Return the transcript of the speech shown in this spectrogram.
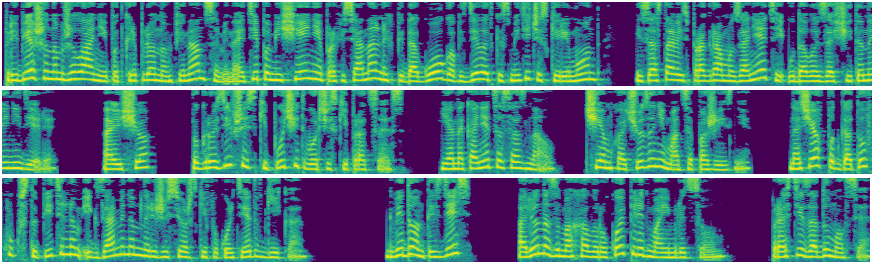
При бешеном желании, подкрепленном финансами, найти помещение, профессиональных педагогов, сделать косметический ремонт и составить программу занятий удалось за считанные недели. А еще, погрузившись в кипучий творческий процесс, я наконец осознал, чем хочу заниматься по жизни, начав подготовку к вступительным экзаменам на режиссерский факультет в ГИКа. «Гвидон, ты здесь?» Алена замахала рукой перед моим лицом. «Прости, задумался.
